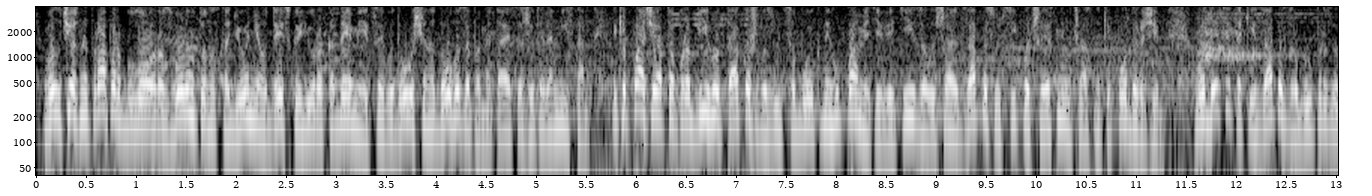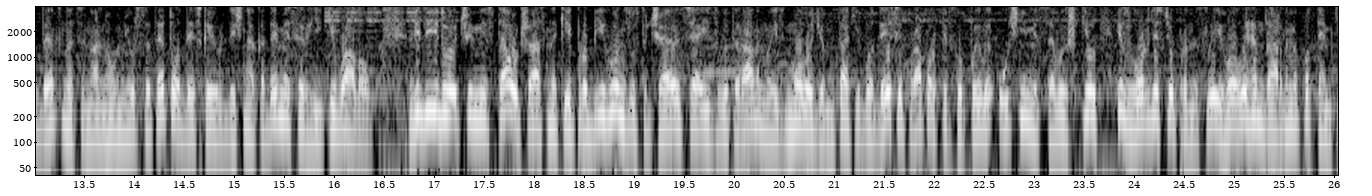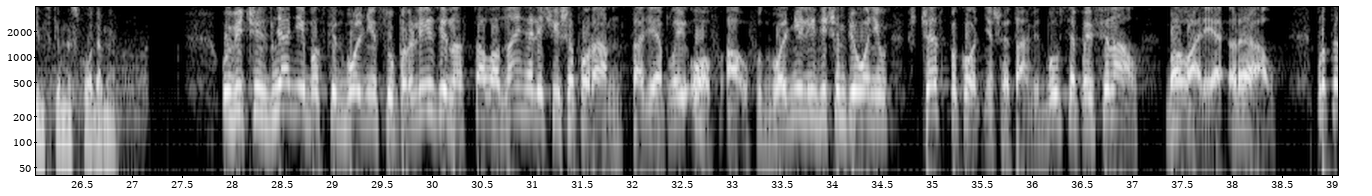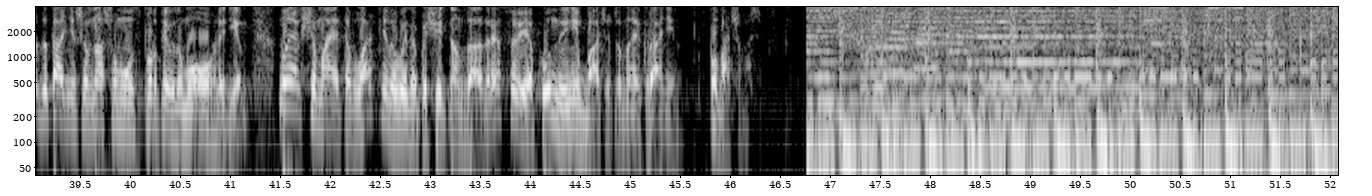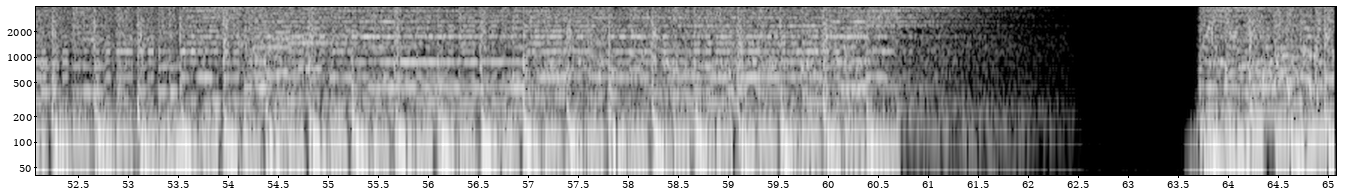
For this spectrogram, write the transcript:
Величезний прапор було розгорнуто на стадіоні Одеської юракадемії. Це видовище надовго запам'ятається жителям міста. Екіпажі автопробігу також везуть з собою книгу пам'яті, в якій залишають запис усі почесні учасники подорожі. В Одесі такий запис зробив президент Національного університету Одеська юридична академія Сергій Ківалов. Відвідуючи міста, учасники пробігу зустрічаються із ветеранами і з молоддю. Так і в Одесі прапор підхопили учні місцевих шкіл і з гордістю пронесли його легендарними потемкінськими сходами. У вітчизняній баскетбольній суперлізі настала найгарячіша пора стадія плей-офф. А у футбольній лізі чемпіонів ще спекотніше. Там відбувся півфінал Баварія Реал. Про це детальніше в нашому спортивному огляді. Ну, а якщо маєте власні новини, пишіть нам за адресою, яку нині бачите на екрані. Побачимось.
